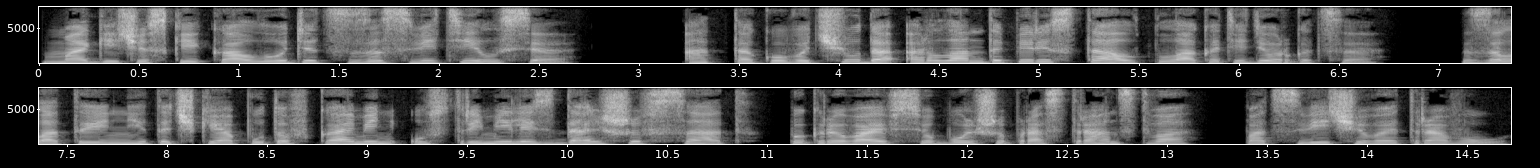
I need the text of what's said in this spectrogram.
Магический колодец засветился. От такого чуда Орландо перестал плакать и дергаться. Золотые ниточки, опутав камень, устремились дальше в сад, покрывая все больше пространства, подсвечивая траву.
